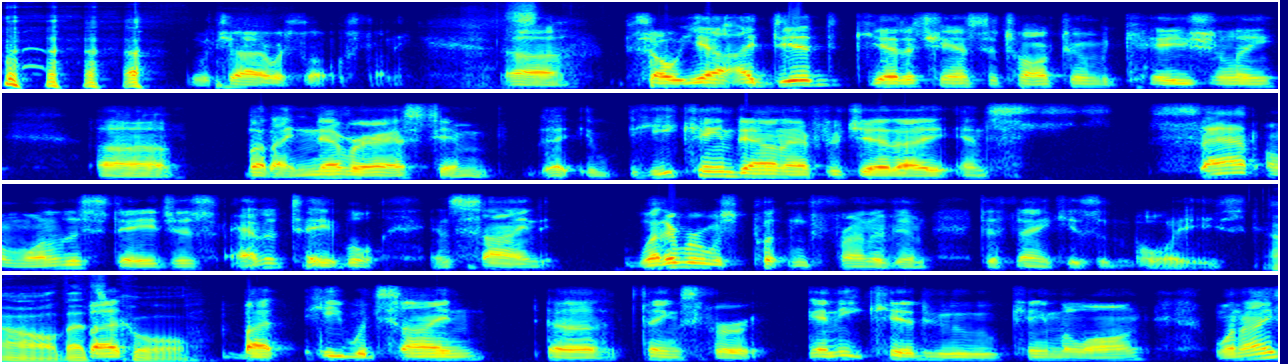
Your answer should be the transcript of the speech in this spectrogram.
which I always thought was funny. Uh, so yeah, I did get a chance to talk to him occasionally, uh, but I never asked him. uh, He came down after Jedi and s- sat on one of the stages at a table and signed whatever was put in front of him to thank his employees. Oh, that's But- cool. But he would sign uh, things for any kid who came along. When I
